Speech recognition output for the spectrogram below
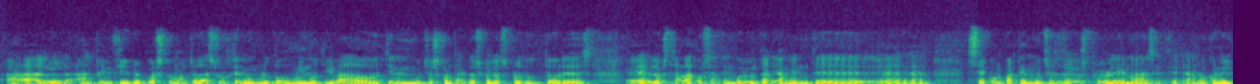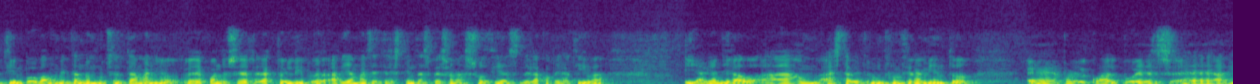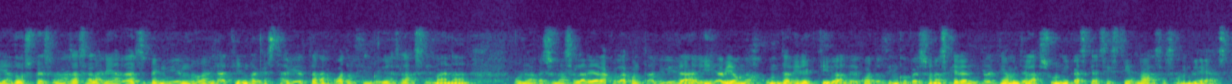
al, al, principio, pues como todas, surge de un grupo muy motivado, tienen muchos contactos con los productores, eh, los trabajos se hacen voluntariamente, eh, se comparten muchos de los problemas, etc. ¿no? Con el tiempo va aumentando mucho el tamaño. Eh, cuando se redactó el libro había más de 300 personas socias de la cooperativa y habían llegado a, un, a establecer un funcionamiento eh, por el cual pues eh, había dos personas asalariadas vendiendo en la tienda que está abierta cuatro o cinco días a la semana, una persona asalariada con la contabilidad y había una junta directiva de cuatro o cinco personas que eran prácticamente las únicas que asistían a las asambleas.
